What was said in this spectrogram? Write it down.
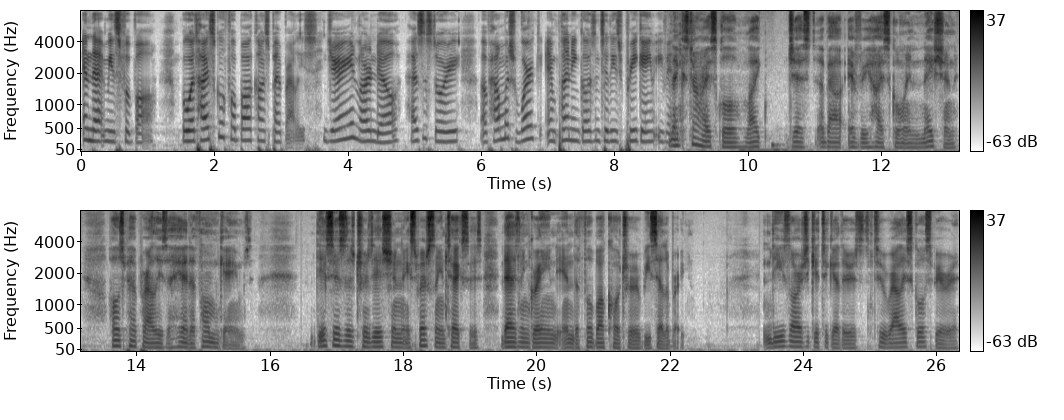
and that means football. But with high school football comes pep rallies. Jarian Lardendale has a story of how much work and planning goes into these pregame events. Lancaster High School, like just about every high school in the nation, holds pep rallies ahead of home games. This is a tradition, especially in Texas, that is ingrained in the football culture we celebrate. These large get togethers to rally school spirit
